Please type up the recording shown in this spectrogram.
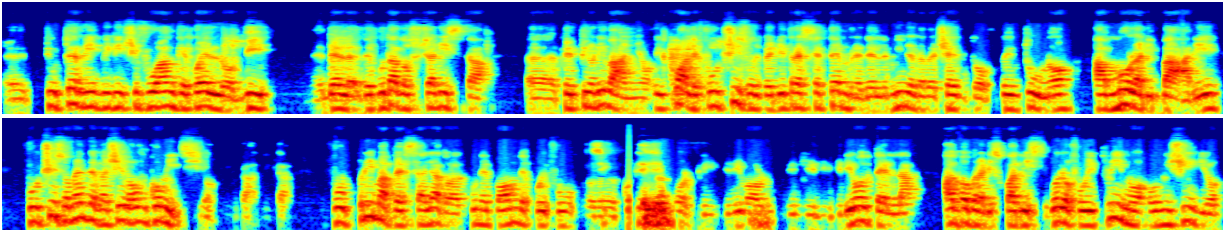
eh, più terribili ci fu anche quello di, del deputato socialista eh, Peppino Rivagno, il quale fu ucciso il 23 settembre del 1921 a Mola di Bari, fu ucciso mentre faceva un comizio, in pratica. Fu prima bersagliato da alcune bombe, poi fu eh, colpito da colpi di, rivol- di, di, di rivoltella ad opera di squadristi. Quello fu il primo omicidio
